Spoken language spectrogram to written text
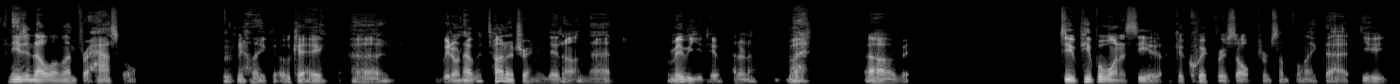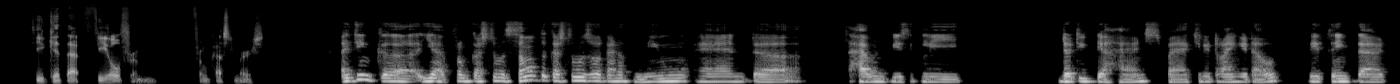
I need an LLM for Haskell. you're like, okay, uh, we don't have a ton of training data on that, or maybe you do. I don't know, but um, do people want to see a, like a quick result from something like that? Do you do you get that feel from from customers? I think, uh, yeah, from customers, some of the customers who are kind of new and uh, haven't basically dirtied their hands by actually trying it out. They think that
